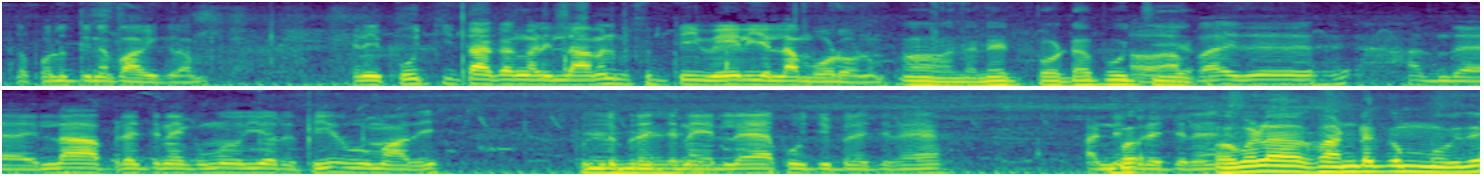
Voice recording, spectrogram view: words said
இந்த பொழுத்தினை பாவிக்கிறோம். இனி பூச்சி தாக்கங்கள் இல்லாமல் சுற்றி வேலி எல்லாம் போடணும். அந்த நெட் போட்டால் பூச்சி. அப்போ இது அந்த எல்லா பிரச்சனைக்கும் ஒரு தீர்வு மாதிரி. புல்லு பிரச்சனை இல்லை பூச்சி பிரச்சனை. எவ்வளோ கண்டுக்கும் இது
